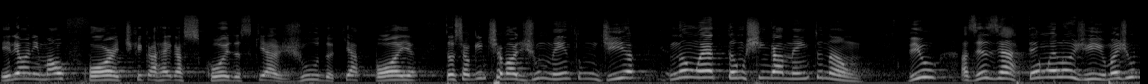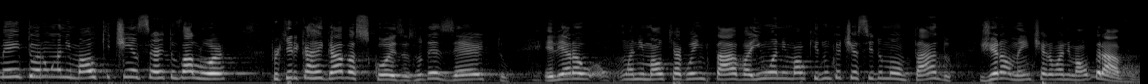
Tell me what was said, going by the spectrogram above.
ele é um animal forte, que carrega as coisas, que ajuda, que apoia. Então, se alguém te chamar de jumento um dia, não é tão xingamento, não. Viu? Às vezes é até um elogio, mas jumento era um animal que tinha certo valor, porque ele carregava as coisas no deserto. Ele era um animal que aguentava, e um animal que nunca tinha sido montado, geralmente era um animal bravo,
